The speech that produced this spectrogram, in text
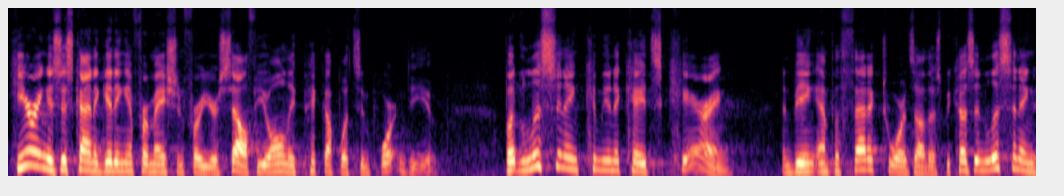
Hearing is just kind of getting information for yourself. You only pick up what's important to you. But listening communicates caring and being empathetic towards others because in listening,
